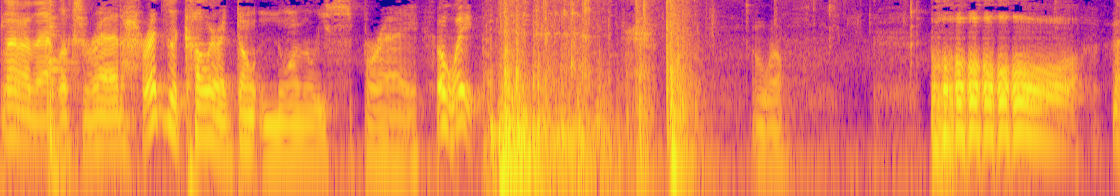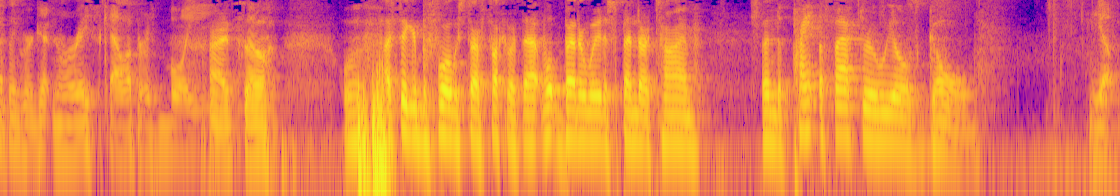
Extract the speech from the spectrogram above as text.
None of that looks red. Red's a color I don't normally spray. Oh, wait. Oh, well. Oh, I think we're getting race calipers, boy. All right, so well, I figured before we start fucking with that, what better way to spend our time than to paint the factory wheels gold? Yep.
